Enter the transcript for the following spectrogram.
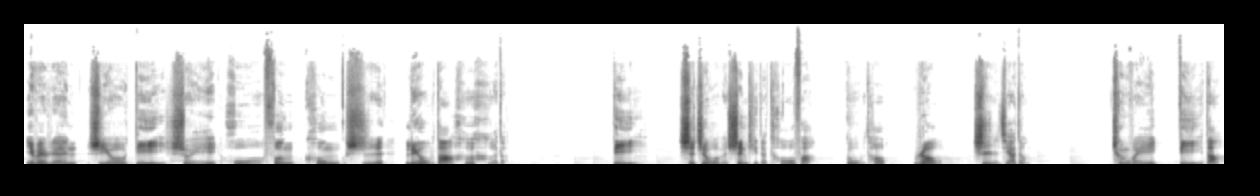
因为人是由地、水、火、风、空、石六大合合的。地是指我们身体的头发、骨头、肉、指甲等，称为地大。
